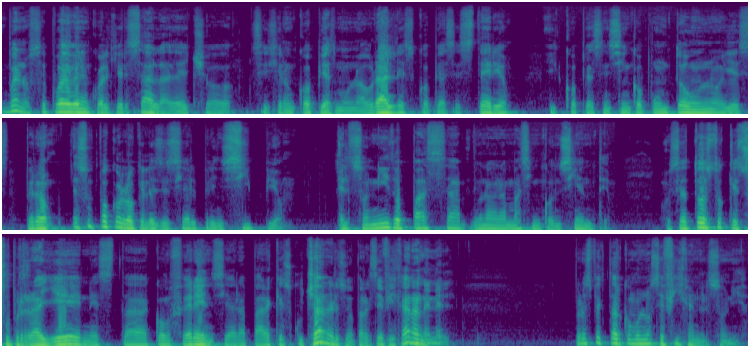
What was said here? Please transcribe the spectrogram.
Bueno, se puede ver en cualquier sala. De hecho, se hicieron copias monaurales, copias estéreo y copias en 5.1. Y es, pero es un poco lo que les decía al principio. El sonido pasa de una manera más inconsciente. O sea, todo esto que subrayé en esta conferencia era para que escucharan el sonido, para que se fijaran en él. Pero el espectador como no se fija en el sonido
